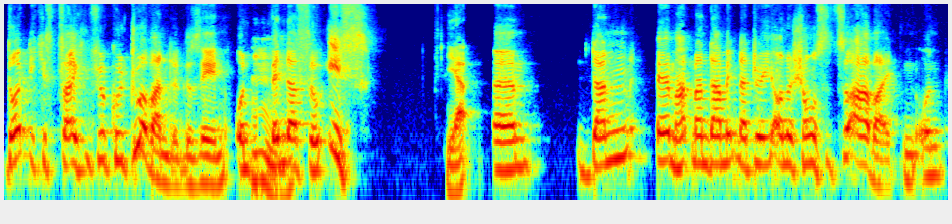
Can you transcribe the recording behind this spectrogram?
deutliches Zeichen für Kulturwandel gesehen. Und mhm. wenn das so ist, ja. Ähm, dann ähm, hat man damit natürlich auch eine Chance zu arbeiten. Und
